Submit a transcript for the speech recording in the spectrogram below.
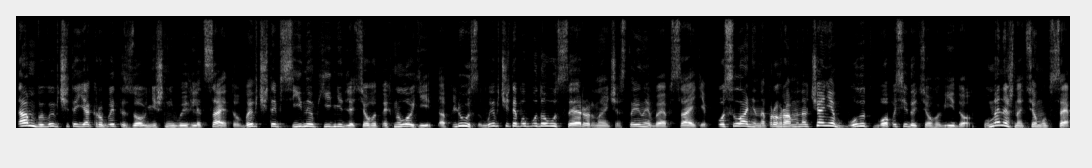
Там ви вивчите, як робити зовнішній вигляд сайту, вивчите всі необхідні для цього технології, та плюс вивчите побудову серверної частини веб-сайтів. Посилання на програми навчання будуть в описі до цього відео. У мене ж на цьому все.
